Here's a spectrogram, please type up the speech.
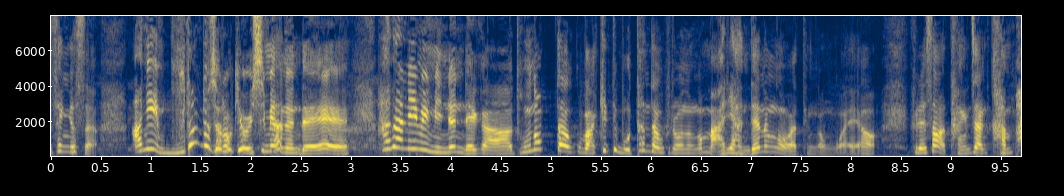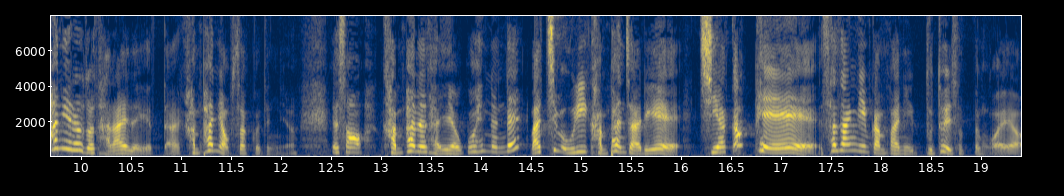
생겼어요. 아니 무당도 저렇게 열심히 하는데 하나님이 믿는 내가 돈 없다고 마케팅 못한다고 그러는 건 말이 안 되는 것 같은 건 거예요. 그래서 당장 간판이라도 달아야 되겠다. 간판이 없었거든요. 그래서 간판을 달려고 했는데 마침 우리 간판 자리에 지하 카페 사장님 간판이 붙어 있었던 거예요.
